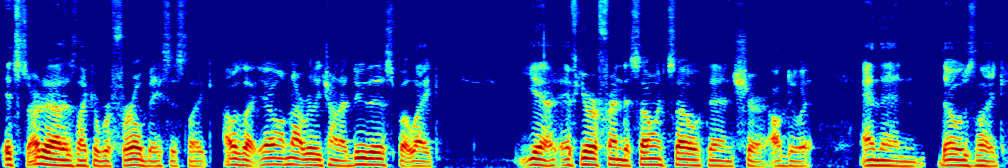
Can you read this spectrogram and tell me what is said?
it started out as like a referral basis. Like, I was like, yo, I'm not really trying to do this, but like, yeah, if you're a friend of so and so, then sure, I'll do it and then those like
